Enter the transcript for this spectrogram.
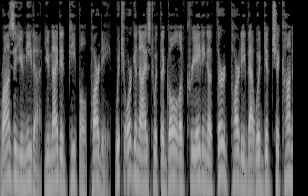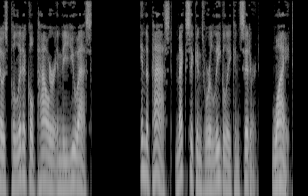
Raza Unida United People Party, which organized with the goal of creating a third party that would give Chicanos political power in the U.S. In the past, Mexicans were legally considered white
